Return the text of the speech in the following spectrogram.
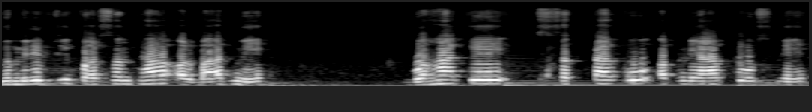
जो मिलिट्री पर्सन था और बाद में वहाँ के सत्ता को अपने आप को उसने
